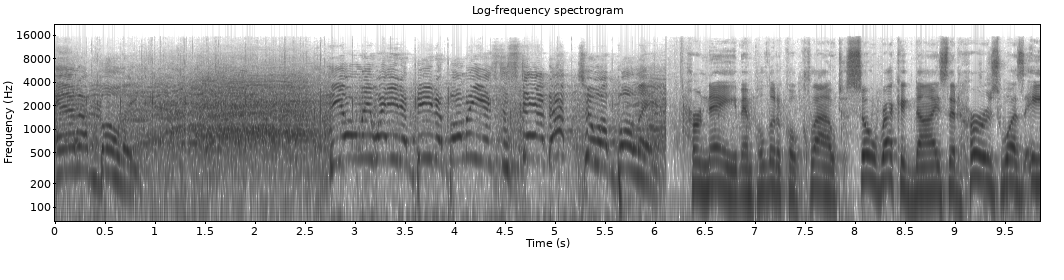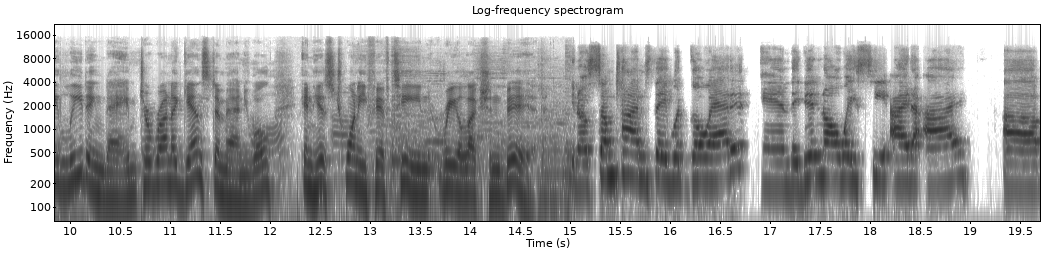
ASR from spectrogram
And a bully. The only way to beat a bully is to stand up to a bully. Her name and political clout so recognized that hers was a leading name to run against Emanuel in his 2015 reelection bid. You know, sometimes they would go at it and they didn't always see eye to eye, uh,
